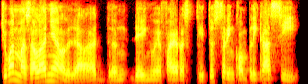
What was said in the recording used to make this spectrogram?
Cuman masalahnya adalah deng- dengue virus itu sering komplikasi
